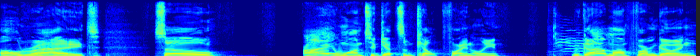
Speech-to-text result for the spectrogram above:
All right. So, I want to get some kelp finally. We got a mob farm going.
